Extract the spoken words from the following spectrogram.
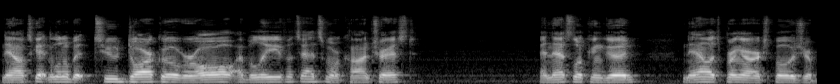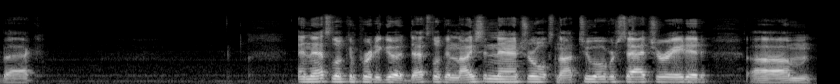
Now it's getting a little bit too dark overall, I believe. Let's add some more contrast. And that's looking good. Now let's bring our exposure back. And that's looking pretty good. That's looking nice and natural. It's not too oversaturated. Um,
